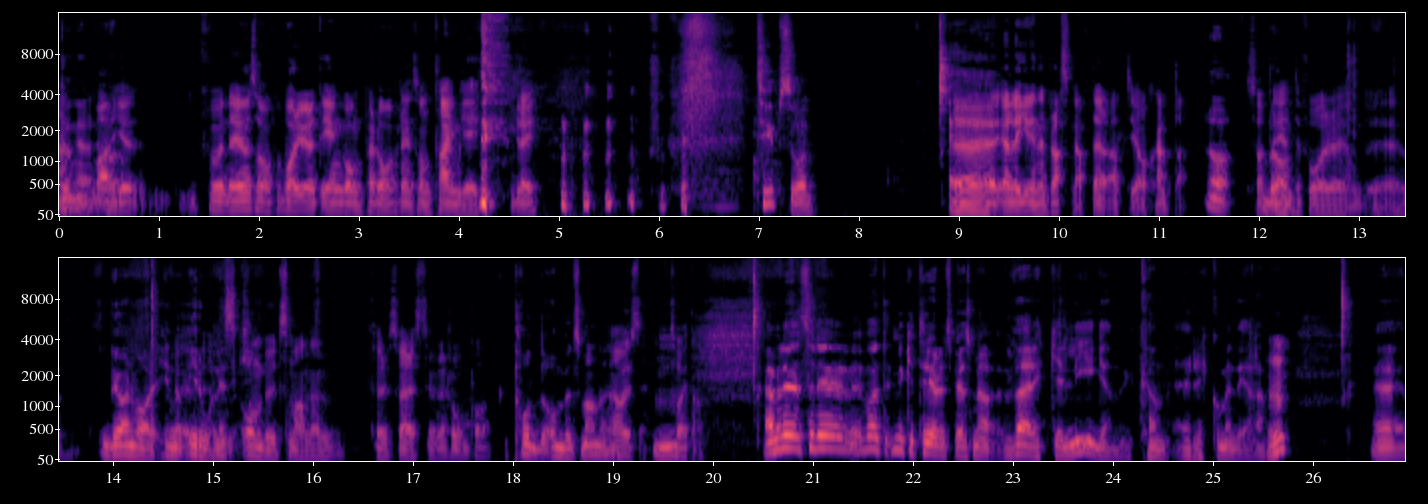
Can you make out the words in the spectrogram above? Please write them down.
kattungar? varje... För det är en sån, man får bara göra det en gång per dag, det är en sån timegate-grej. Typ så. Eh, Jag lägger in en brasklapp där att jag skämtar. Ja, Så att bra. jag inte får eh, Björn var in- ironisk. ombudsmannen för Sveriges Television på mig. Poddombudsmannen. Ja, just det. Mm. Så heter han. Ja, men det, så det var ett mycket trevligt spel som jag verkligen kan rekommendera. Mm. Eh,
